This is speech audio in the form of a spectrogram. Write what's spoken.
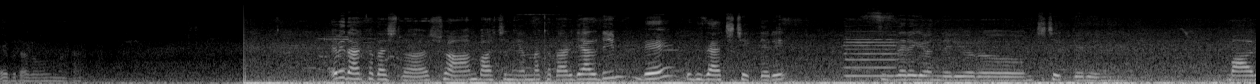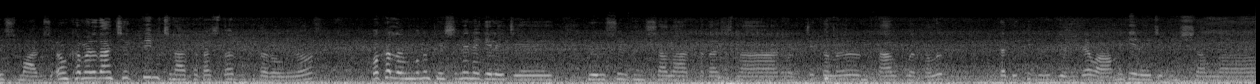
Ebrar olmadan. Evet arkadaşlar şu an bahçenin yanına kadar geldim ve bu güzel çiçekleri sizlere gönderiyorum. Çiçeklerim maviş maviş. Ön kameradan çektiğim için arkadaşlar bu kadar oluyor. Bakalım bunun peşine ne gelecek. Görüşürüz inşallah arkadaşlar. Hoşçakalın, sağlıkla kalın. Tabii ki bu videonun devamı gelecek inşallah.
